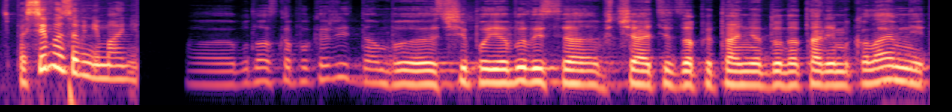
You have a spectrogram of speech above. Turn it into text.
Спасибо за внимание. Будь ласка, покажіть нам, чи появилися в чаті запитання до Наталії Миколаївні.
